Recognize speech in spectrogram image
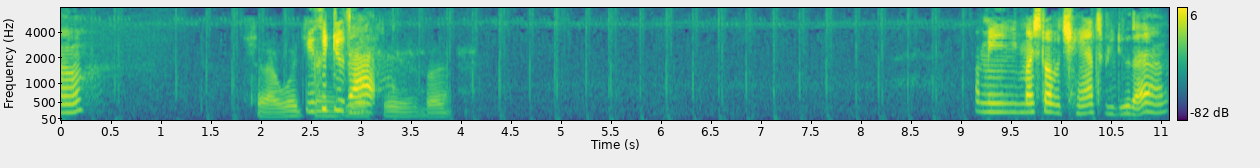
Huh? So I would. You could do the that. Upstairs, but I mean, you might still have a chance if you do that.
